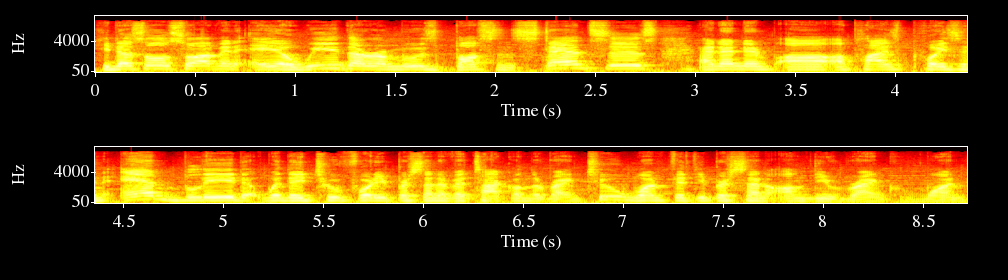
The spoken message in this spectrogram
He does also have an AoE that removes buffs and stances, and then it uh, applies poison and bleed with a 240% of attack on the rank 2, 150% on the rank 1.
